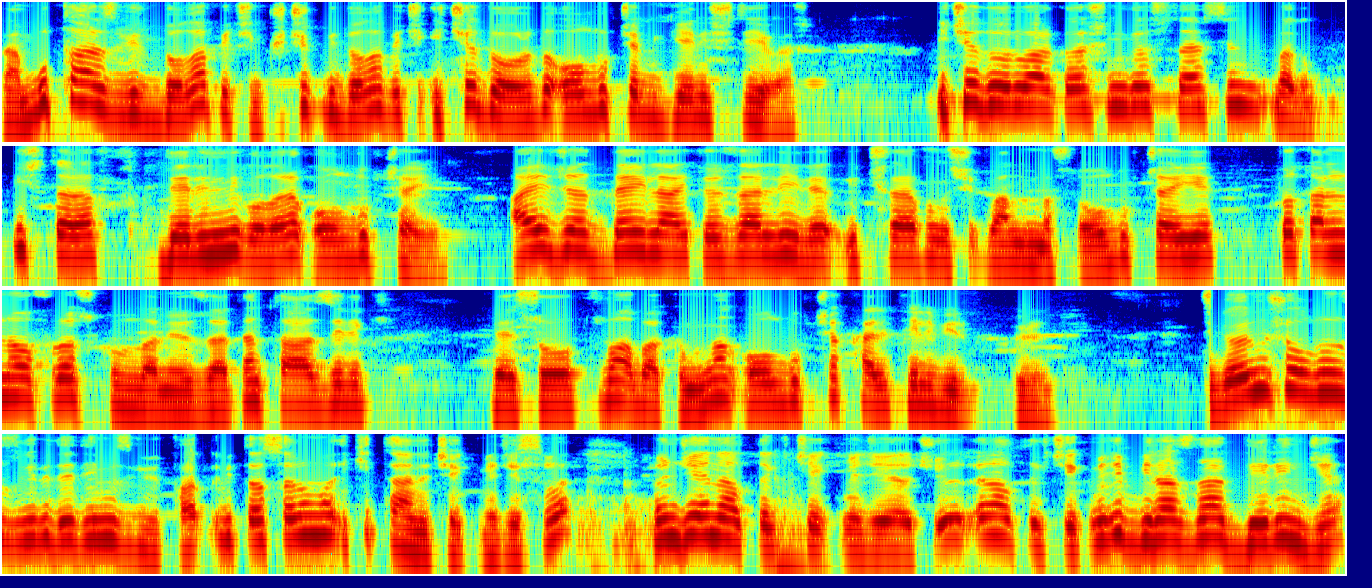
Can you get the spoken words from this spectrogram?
Yani bu tarz bir dolap için, küçük bir dolap için içe doğru da oldukça bir genişliği var. İçe doğru arkadaşım göstersin. Bakın iç taraf derinlik olarak oldukça iyi. Ayrıca Daylight özelliğiyle iç tarafın ışıklandırması da oldukça iyi. Total No Frost kullanıyor zaten. Tazelik ve soğutma bakımından oldukça kaliteli bir ürün. Görmüş olduğunuz gibi dediğimiz gibi farklı bir tasarım var. İki tane çekmecesi var. Önce en alttaki çekmeceyi açıyoruz. En alttaki çekmece biraz daha derince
